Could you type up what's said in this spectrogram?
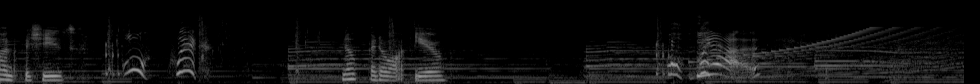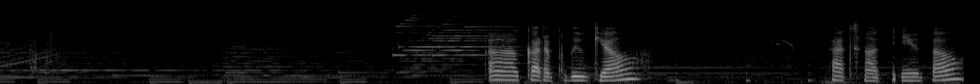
On, fishies. Oh, quick! Nope, I don't want you. Oh, yeah! Uh, got a bluegill. That's not new though.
